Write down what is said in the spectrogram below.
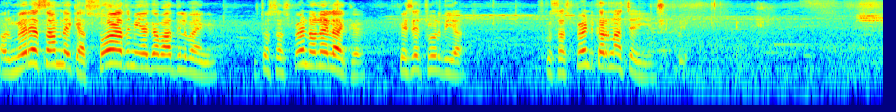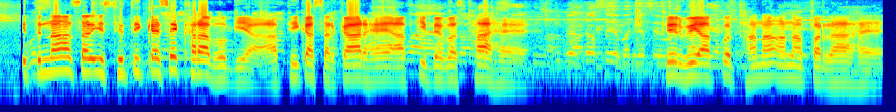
और मेरे सामने क्या सौ आदमी है गवाह दिलवाएँगे? तो सस्पेंड होने लायक है कैसे छोड़ दिया? उसको सस्पेंड करना चाहिए। इतना सर स्थिति कैसे खराब हो गया? आप ही का सरकार है आपकी व्यवस्था है। फिर भी आपको थाना आना पड़ रहा है।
